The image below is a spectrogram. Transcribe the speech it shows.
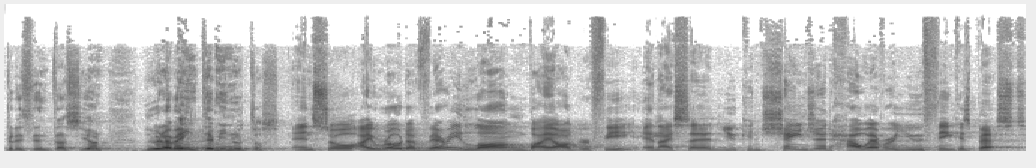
presentación dura 20 minutos. And so I wrote a very long biography, and I said, you can change it however you think is best.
